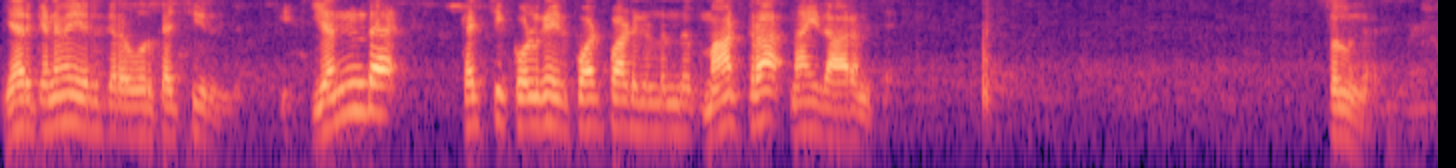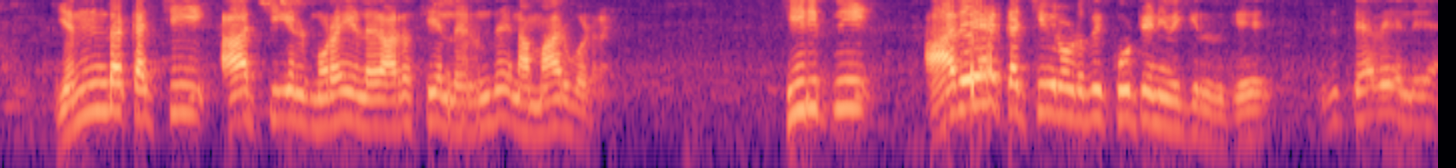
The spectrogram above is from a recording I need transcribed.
ஏற்கனவே இருக்கிற ஒரு கட்சி இருக்கு. எந்த கட்சி கொள்கை கோட்பாடுகள்லேருந்து மாற்றா நான் இதை ஆரம்பிச்சேன். சொல்லுங்க. எந்த கட்சி ஆட்சியல் முறையில் அரசியல் இருந்து நான் மாறுபடுறேன். திருப்பி அதே கட்சிகளோடு போய் கூட்டணி வைக்கிறதுக்கு இது தேவையில்லையே.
